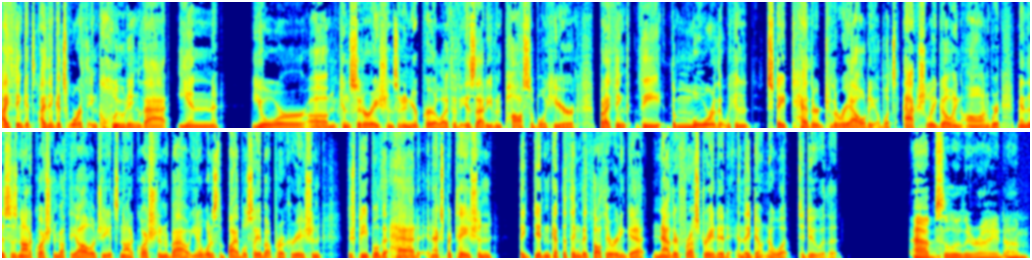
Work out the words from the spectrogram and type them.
I think it's I think it's worth including that in your um, considerations and in your prayer life of is that even possible here but i think the the more that we can stay tethered to the reality of what's actually going on where man this is not a question about theology it's not a question about you know what does the bible say about procreation there's people that had an expectation they didn't get the thing they thought they were going to get now they're frustrated and they don't know what to do with it Absolutely right. Um,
